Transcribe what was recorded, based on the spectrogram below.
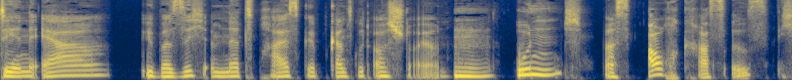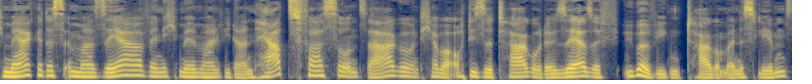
den er über sich im Netz preisgibt, ganz gut aussteuern. Mhm. Und was auch krass ist, ich merke das immer sehr, wenn ich mir mal wieder ein Herz fasse und sage, und ich habe auch diese Tage oder sehr, sehr überwiegend Tage meines Lebens,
